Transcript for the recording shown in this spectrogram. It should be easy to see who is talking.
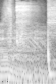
Speaker 1: Yeah.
